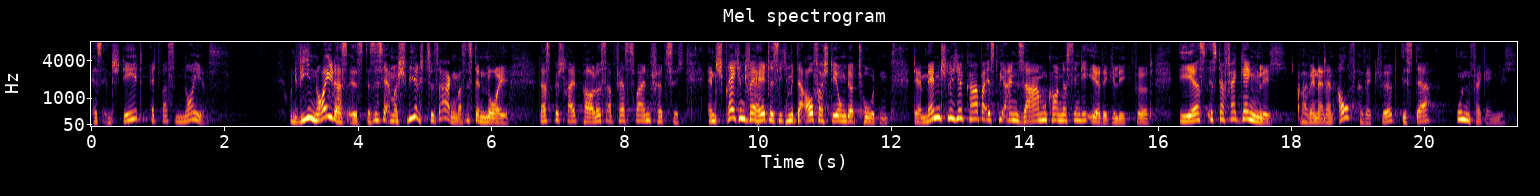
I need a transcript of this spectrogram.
Es entsteht etwas Neues. Und wie neu das ist, das ist ja immer schwierig zu sagen. Was ist denn neu? Das beschreibt Paulus ab Vers 42. Entsprechend verhält es sich mit der Auferstehung der Toten. Der menschliche Körper ist wie ein Samenkorn, das in die Erde gelegt wird. Erst ist er vergänglich, aber wenn er dann auferweckt wird, ist er unvergänglich.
